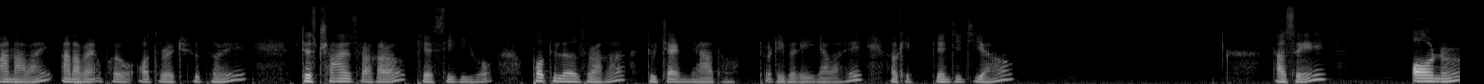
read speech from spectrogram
အာဏာပိုင်အာဏာပိုင်အဖွဲ့ကို authority လို့ပြောတယ် destroy ဆိုတာကတော့ဖျက်ဆီးသည်ပေါ့ popular ဆိုတာကလူကြိုက်များသောတို့ဒီပရိရပါတယ် okay ပြန်ကြည့်ကြည့်အောင်ဒါဆိုရင် honor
